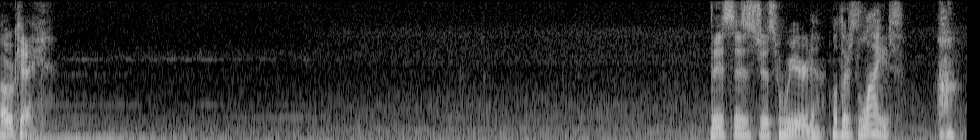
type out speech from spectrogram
okay. This is just weird. Well, there's light.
